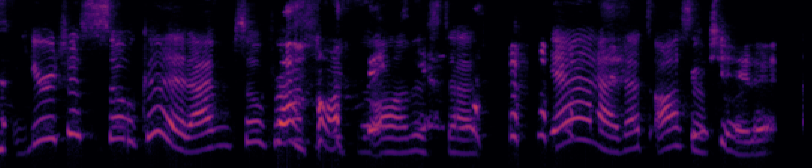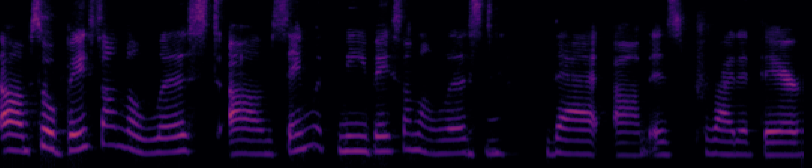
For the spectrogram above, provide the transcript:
you're just so good. I'm so proud of you for all this stuff. Yeah, that's awesome. Appreciate it. Um, so based on the list, um, same with me. Based on the list Mhm. that um, is provided there,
